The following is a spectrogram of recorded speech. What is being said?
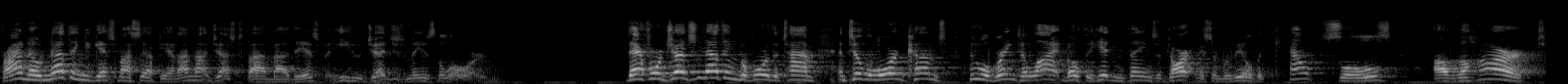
for I know nothing against myself yet. I'm not justified by this, but he who judges me is the Lord. Therefore, judge nothing before the time until the Lord comes, who will bring to light both the hidden things of darkness and reveal the counsels of the heart.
